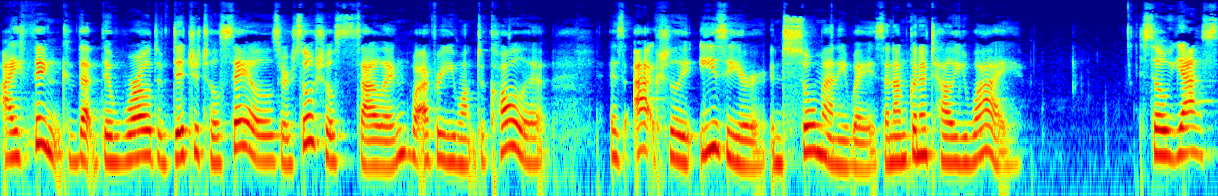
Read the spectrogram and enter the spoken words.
I think that the world of digital sales or social selling, whatever you want to call it, is actually easier in so many ways, and I'm going to tell you why. So, yes,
